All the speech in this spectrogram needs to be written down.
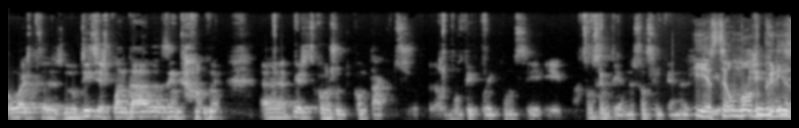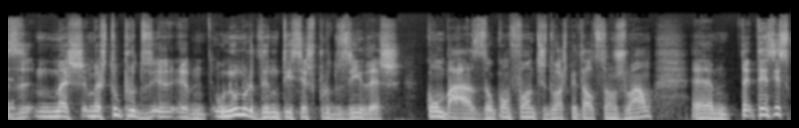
ou estas notícias plantadas, então uh, este conjunto de contactos multiplicam-se e, e, são centenas, são centenas. E esse é um modo crise, mas, mas tu produzi, eh, o número de notícias produzidas com base ou com fontes do Hospital de São João, um, eh, tens isso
